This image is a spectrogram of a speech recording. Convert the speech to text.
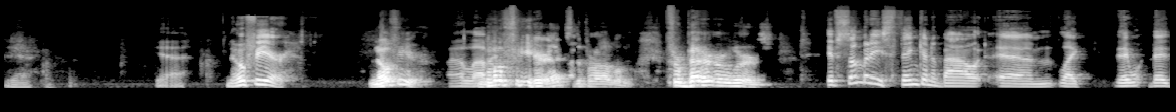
yeah, yeah. No fear. No fear, I love no it. fear. That's the problem, for better or worse. if somebody's thinking about um like they they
